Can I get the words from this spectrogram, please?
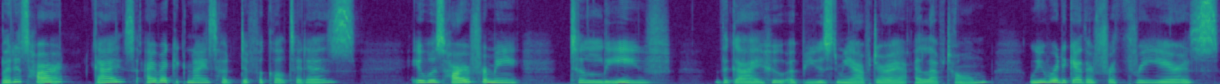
But it's hard, guys. I recognize how difficult it is. It was hard for me to leave the guy who abused me after I, I left home. We were together for three years.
